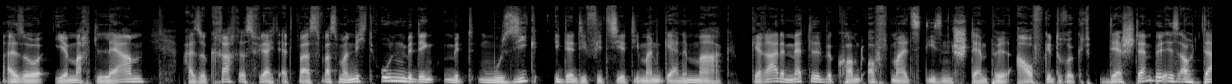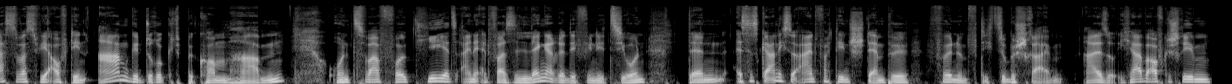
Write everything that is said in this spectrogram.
Also ihr macht Lärm, also Krach ist vielleicht etwas, was man nicht unbedingt mit Musik identifiziert, die man gerne mag. Gerade Metal bekommt oftmals diesen Stempel aufgedrückt. Der Stempel ist auch das, was wir auf den Arm gedrückt bekommen haben. Und zwar folgt hier jetzt eine etwas längere Definition, denn es ist gar nicht so einfach, den Stempel vernünftig zu beschreiben. Also, ich habe aufgeschrieben,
